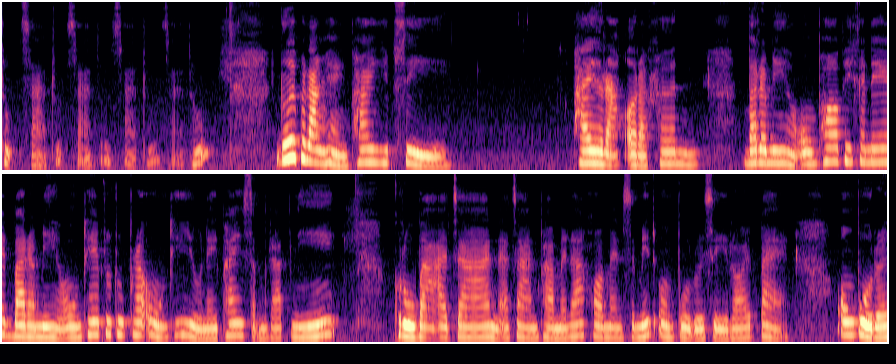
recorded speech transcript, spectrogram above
ธุ สาธุ สาธุ สาธุ สาธุ ด้วยพลังแห่งไพ่ยิปซีไพ่รักออราเคิลบารมีขององค์พ่อพิคเนตบารมีขององค์เทพทุกๆ พระองค์ที่อยู่ในไพ่สำรับนี้ ครูบาอาจารย์ อาจารย์พาเมราคอแมนสมิธองค์ปู่ฤาษีร้อยแปด องค์ปู่ฤา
